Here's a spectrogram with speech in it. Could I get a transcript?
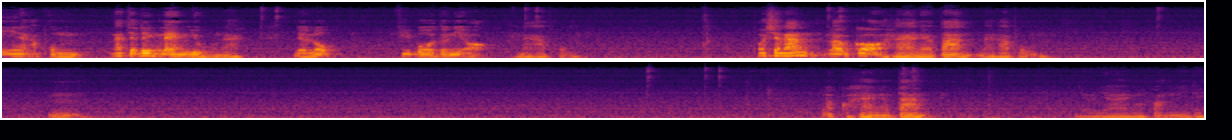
นี้นะครับ ผมน่าจะเด้งแรงอยู่นะ เดี๋ยวลบฟีโบตัวนี้ออกนะครับผม เพราะฉะนั้นเราก็หาแนวต้านนะครับผม อืมเราก็หาแนวต้าน เดี๋ยวย้ายมา ฝั่งนี้ดิ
